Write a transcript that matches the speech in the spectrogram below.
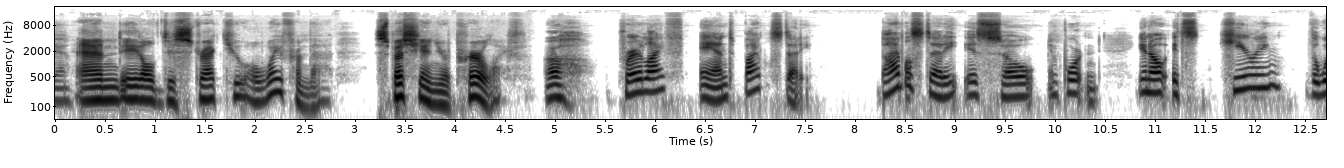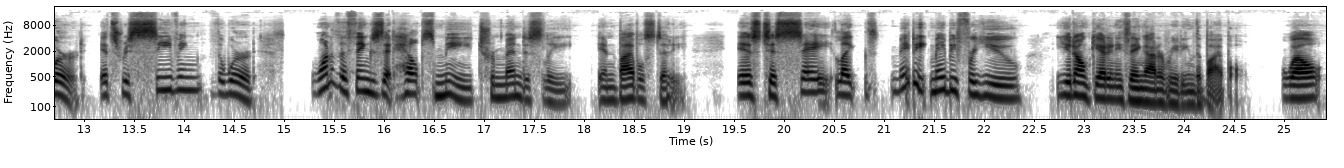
yeah. and it'll distract you away from that, especially in your prayer life. Oh, prayer life and Bible study. Bible study is so important. You know, it's hearing the word, it's receiving the word. One of the things that helps me tremendously in Bible study is to say like maybe maybe for you you don't get anything out of reading the Bible. Well,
